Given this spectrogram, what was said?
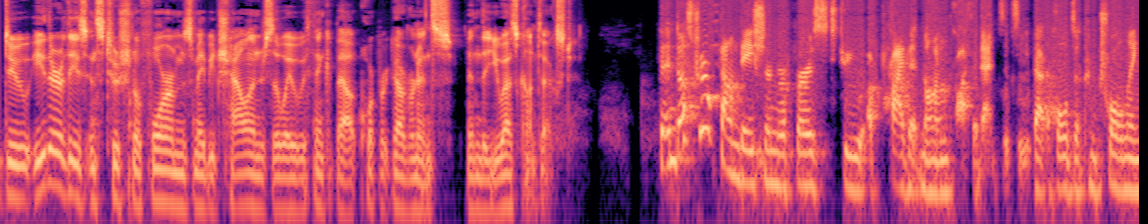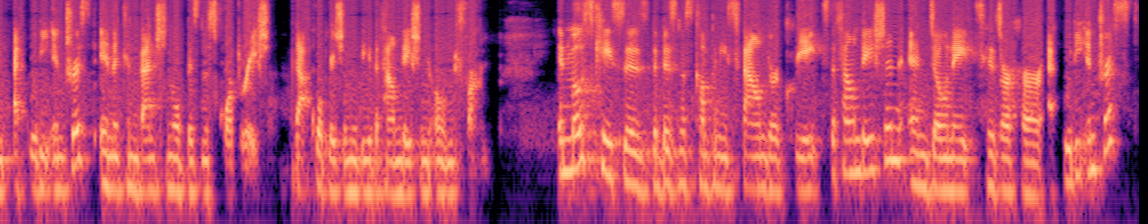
do either of these institutional forms maybe challenge the way we think about corporate governance in the US context? The industrial foundation refers to a private nonprofit entity that holds a controlling equity interest in a conventional business corporation. That corporation would be the foundation owned firm. In most cases, the business company's founder creates the foundation and donates his or her equity interest.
